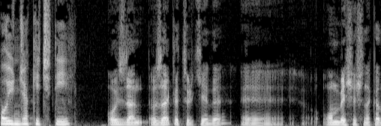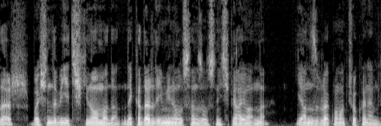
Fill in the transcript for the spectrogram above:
Oyuncak hiç değil. O yüzden özellikle Türkiye'de e, 15 yaşına kadar başında bir yetişkin olmadan ne kadar da emin olursanız olsun hiçbir hayvanla yalnız bırakmamak çok önemli.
